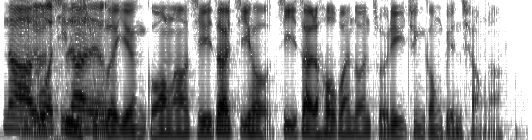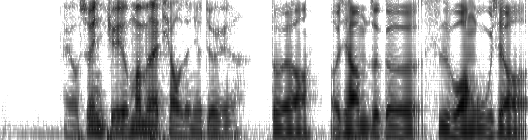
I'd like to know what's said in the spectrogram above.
那如果世俗的眼光啦，其实，在季后季赛的后半段，嘴绿进攻变强了。哎呦，所以你觉得有慢慢在调整就对了。对啊，而且他们这个死亡五小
